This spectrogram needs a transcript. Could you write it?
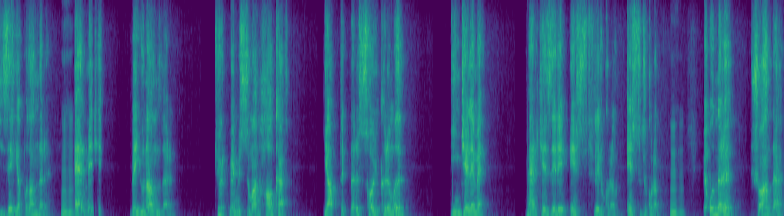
Bize yapılanları Hı hı. Ermeni ve Yunanlıların Türk ve Müslüman halka yaptıkları soykırımı inceleme merkezleri, enstitüleri kuralım. Enstitü kuralım. Hı hı. Ve bunları şu anda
